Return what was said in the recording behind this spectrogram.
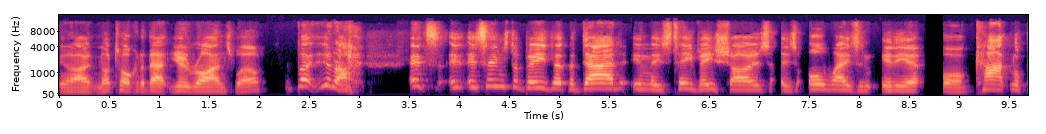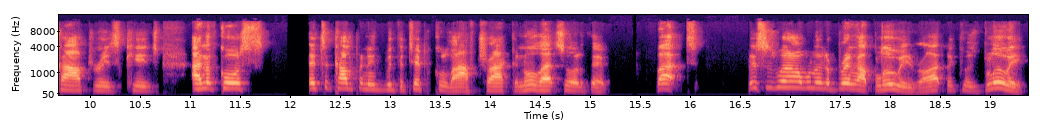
You know, not talking about you, Ryan's world, but you know, it's it, it seems to be that the dad in these TV shows is always an idiot or can't look after his kids. And of course, it's accompanied with the typical laugh track and all that sort of thing. But this is where I wanted to bring up Bluey, right? Because Bluey,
